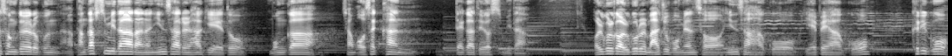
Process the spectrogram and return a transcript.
성도 여러분, 아, 반갑습니다라는 인사를 하기에도 뭔가 참 어색한 때가 되었습니다. 얼굴과 얼굴을 마주 보면서 인사하고 예배하고 그리고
